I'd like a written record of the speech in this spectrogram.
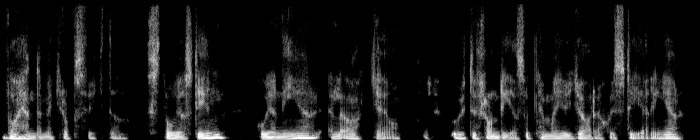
Vad händer med kroppsvikten? Står jag still? Går jag ner eller ökar jag? Och utifrån det så kan man ju göra justeringar.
